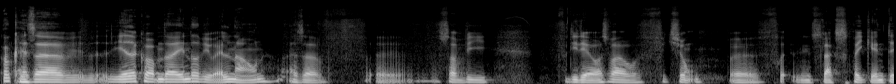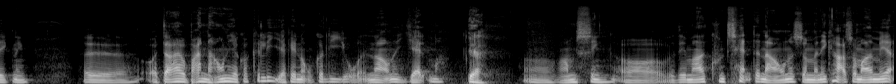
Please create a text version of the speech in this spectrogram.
Okay. Altså, i Æderkoppen, der ændrede vi jo alle navne. Altså, øh, så vi, fordi det også var jo fiktion, øh, en slags fri gendækning. Øh, og der er jo bare navne, jeg godt kan lide. Jeg kan enormt godt lide ordet- navnet Hjalmar Ja. og Ramsing, og det er meget kontante navne, som man ikke har så meget mere.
